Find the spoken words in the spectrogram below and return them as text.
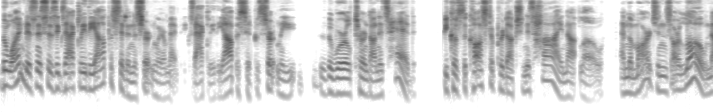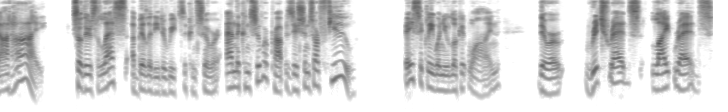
The wine business is exactly the opposite in a certain way, or meant exactly the opposite, but certainly the world turned on its head because the cost of production is high, not low, and the margins are low, not high. So there's less ability to reach the consumer, and the consumer propositions are few. Basically, when you look at wine, there are rich reds, light reds,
